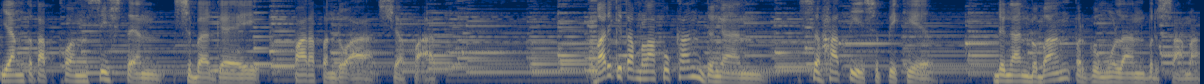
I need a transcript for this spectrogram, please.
yang tetap konsisten sebagai para pendoa syafaat. Mari kita melakukan dengan sehati sepikir, dengan beban pergumulan bersama.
